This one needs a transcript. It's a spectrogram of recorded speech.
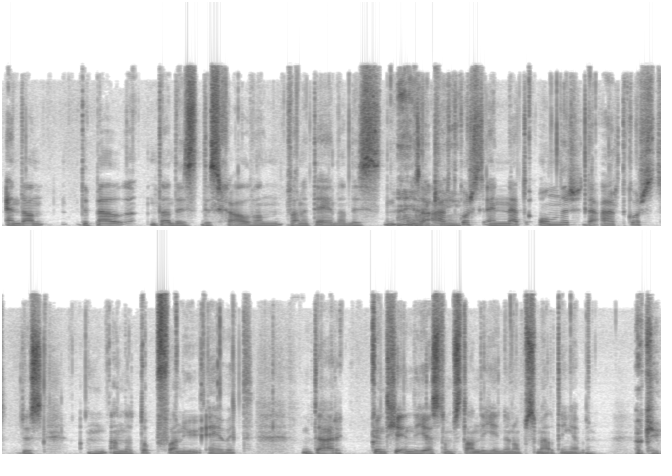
En dan de pijl, dat is de schaal van, van het ei. Dat is Ah ja, onze aardkorst. En net onder de aardkorst, dus aan, aan de top van uw eiwit, daar kun je in de juiste omstandigheden opsmelting hebben. Oké.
